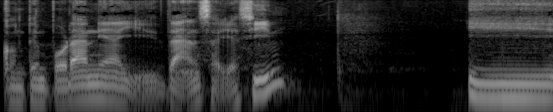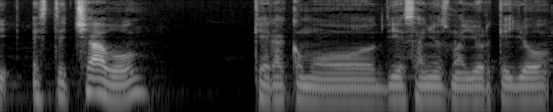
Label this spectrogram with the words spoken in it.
contemporánea y danza y así. Y este chavo, que era como 10 años mayor que yo,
